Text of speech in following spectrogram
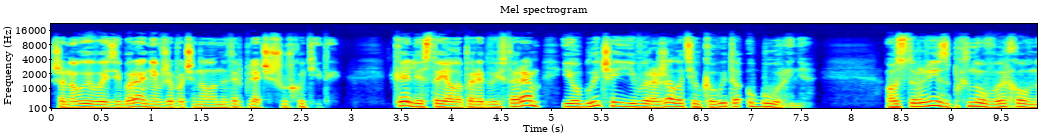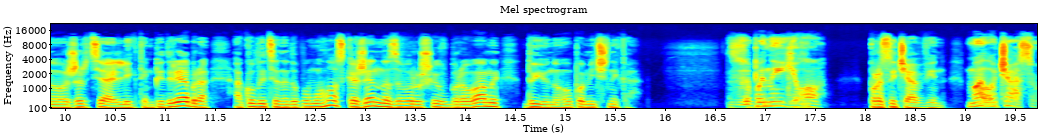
Шановливе зібрання вже починало нетерпляче шурхотіти. Келлі стояла перед вівтарем, і обличчя її виражало цілковите обурення. Гостроріз пхнув верховного жерця ліктем під ребра, а коли це не допомогло, скаженно заворушив бровами до юного помічника. Зупини його, просичав він. Мало часу.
